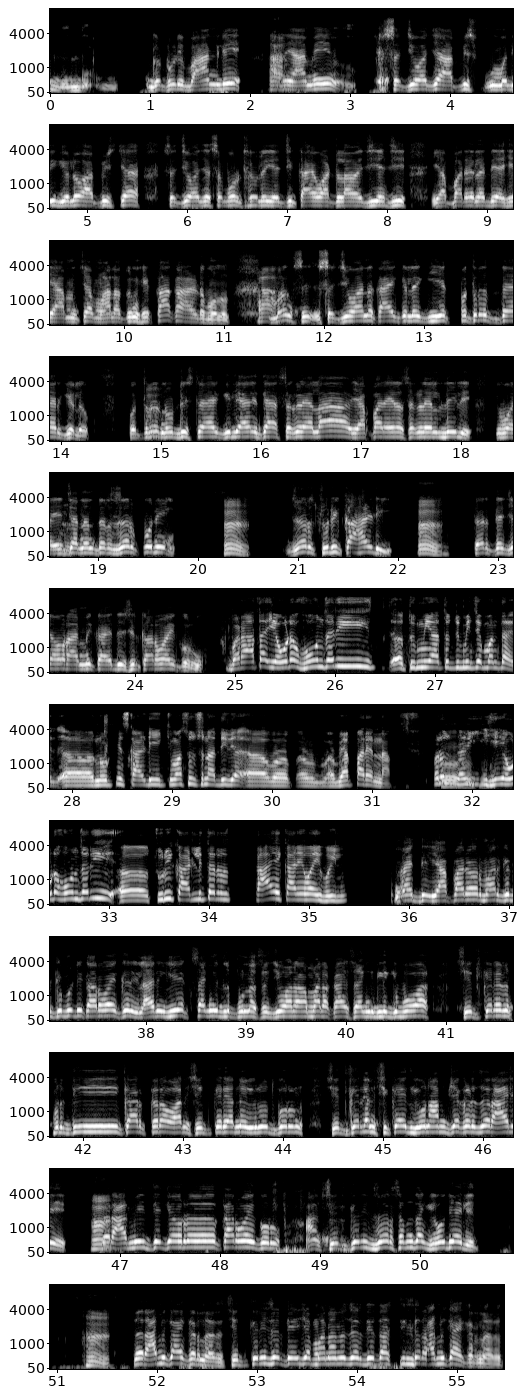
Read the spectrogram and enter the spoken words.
गठुडे बांधले हा. आणि आम्ही सचिवाच्या ऑफिसमध्ये गेलो. ऑफिसच्या सचिवाच्या समोर ठेवलं याची काय वाट लावायची याची व्यापाऱ्याला द्या हे आमच्या मालातून हे का काढलं म्हणून. हा. मग स- सचिवानं काय केलं की एक पत्र तयार केलं. पत्र हम्म. नोटीस तयार केली आणि त्या सगळ्याला व्यापाऱ्याला सगळ्याला दिली. किंवा याच्यानंतर जर कोणी हं, जर चुरी काढली हं. तर त्याच्यावर आम्ही कायदेशीर कारवाई करू बरं आता एवढं होऊन जरी अ, तुम्ही आता तुम्ही जे म्हणताय नोटीस काढली किंवा सूचना दिली अ, व- अ, व्यापाऱ्यांना परंतु हम्म. जरी हे एवढं होऊन जरी अ, चोरी काढली तर काय कार्यवाही होईल नाही ते व्यापाऱ्यावर मार्केट कमिटी कारवाई करेल आणि एक सांगितलं पुन्हा सचिवानं आम्हाला काय सांगितलं की बाबा शेतकऱ्यानं प्रतिकार करावा आणि शेतकऱ्यांना विरोध करून शेतकऱ्यांना शिकायत घेऊन आमच्याकडे जर आले तर आम्ही त्याच्यावर अं, कारवाई करू आणि शेतकरी जर समजा घेऊ द्यायलेत. तर आम्ही काय करणार? शेतकरी जर त्याच्या मनानं जर देत असतील तर आम्ही काय करणार?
